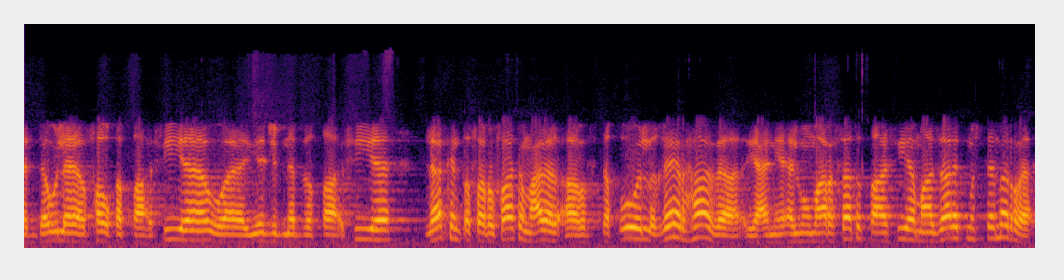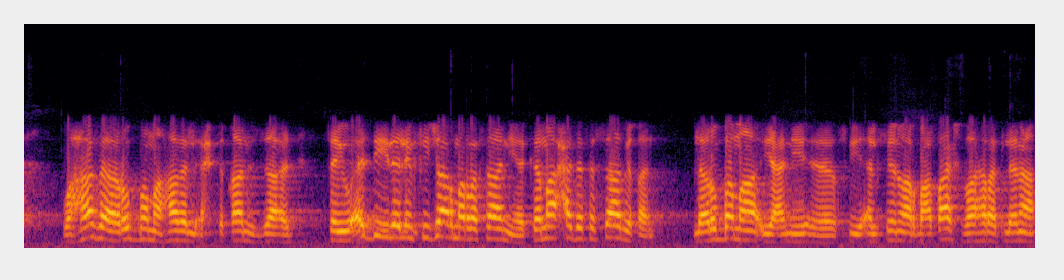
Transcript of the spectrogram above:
الدولة فوق الطائفية ويجب نبذ الطائفية لكن تصرفاتهم على الأرض تقول غير هذا. يعني الممارسات الطائفية ما زالت مستمرة. وهذا ربما هذا الاحتقان الزائد سيؤدي إلى الانفجار مرة ثانية. كما حدث سابقا لربما يعني في 2014 ظهرت لنا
